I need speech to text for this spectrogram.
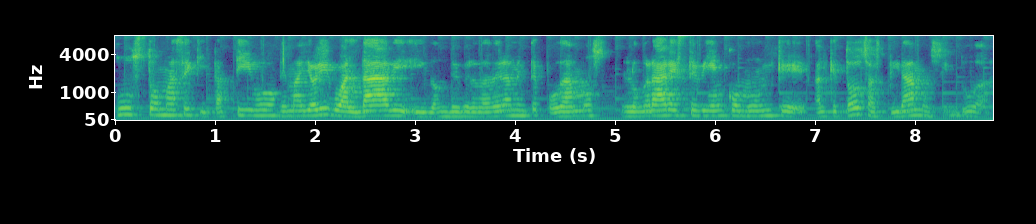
justo, más equitativo, de mayor igualdad y, donde verdaderamente podamos lograr este bien común que, al que todos aspiramos, sin duda.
